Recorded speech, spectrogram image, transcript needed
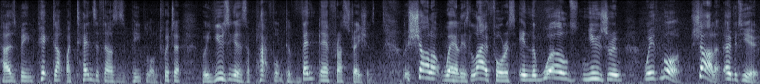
has been picked up by tens of thousands of people on Twitter who are using it as a platform to vent their frustrations. Well, Charlotte Whale is live for us in the world's newsroom with more. Charlotte, over to you.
